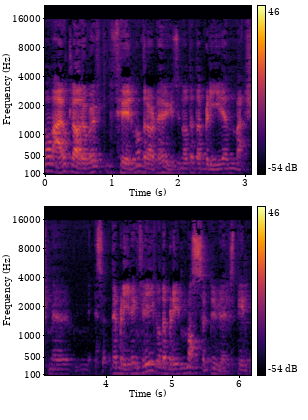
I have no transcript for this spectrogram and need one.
Man er jo klar over før man drar til Haugesund at dette blir en match med Det blir en krig, og det blir masse duellspill.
